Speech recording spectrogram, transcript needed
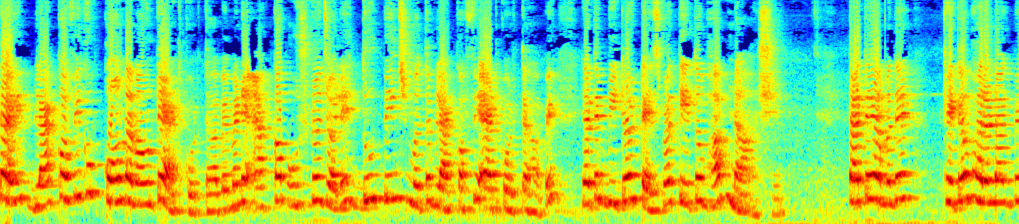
তাই ব্ল্যাক কফি খুব কম অ্যামাউন্টে অ্যাড করতে হবে মানে এক কাপ উষ্ণ জলে দু পিঞ্চ মতো ব্ল্যাক কফি অ্যাড করতে হবে, যাতে বিটার টেস্ট বা তেতো ভাব না আসে। তাতে আমাদের খেতেও ভালো লাগবে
